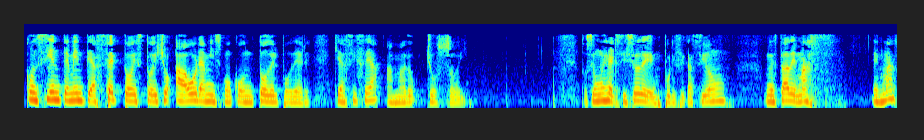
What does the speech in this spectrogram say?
Conscientemente acepto esto hecho ahora mismo con todo el poder. Que así sea, amado yo soy. Entonces un ejercicio de purificación no está de más. Es más,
